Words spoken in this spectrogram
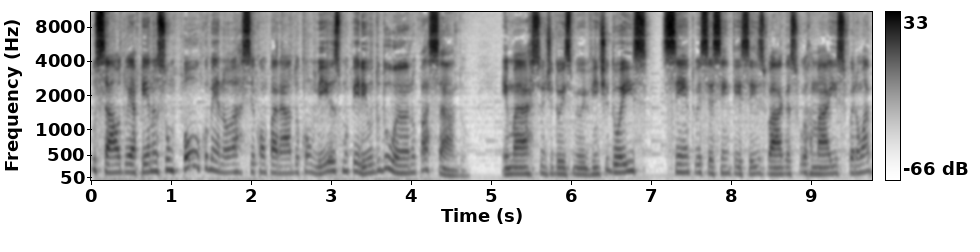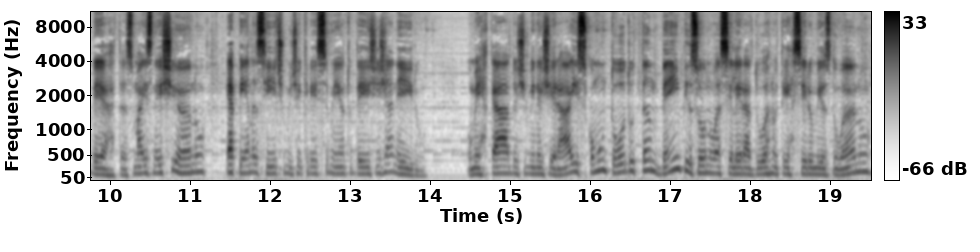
O saldo é apenas um pouco menor se comparado com o mesmo período do ano passado. Em março de 2022, 166 vagas formais foram abertas, mas neste ano é apenas ritmo de crescimento desde janeiro. O mercado de Minas Gerais, como um todo, também pisou no acelerador no terceiro mês do ano.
